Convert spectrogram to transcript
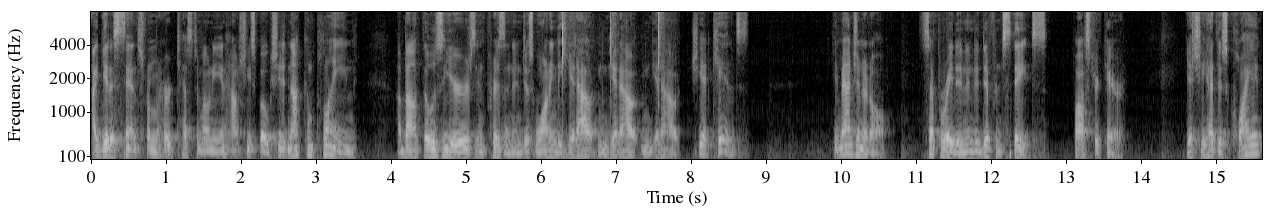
I get a sense from her testimony and how she spoke, she did not complain about those years in prison and just wanting to get out and get out and get out. She had kids. Imagine it all, separated into different states, foster care. Yet she had this quiet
